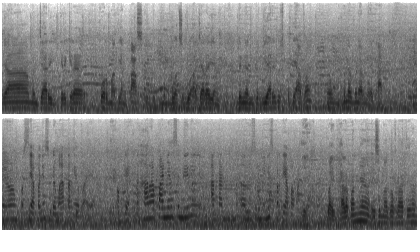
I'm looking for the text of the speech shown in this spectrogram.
ya mencari kira-kira format yang pas untuk membuat sebuah acara yang dengan kebiar itu seperti apa benar-benar mereka aktif. Jadi memang persiapannya sudah matang ya Pak ya. ya. Oke, nah harapannya sendiri akan uh, Lustrum ini seperti apa Pak? Ya, baik harapannya SMA Kefrateran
